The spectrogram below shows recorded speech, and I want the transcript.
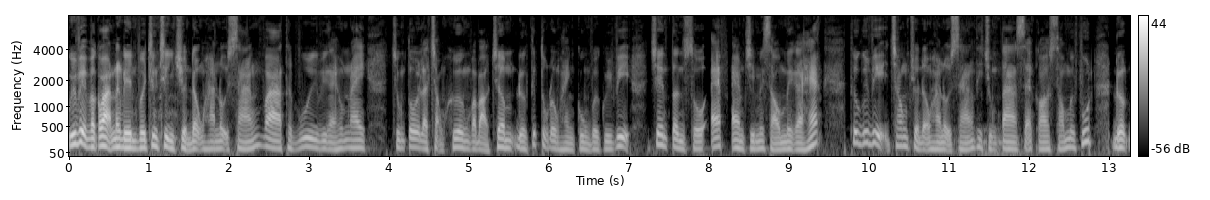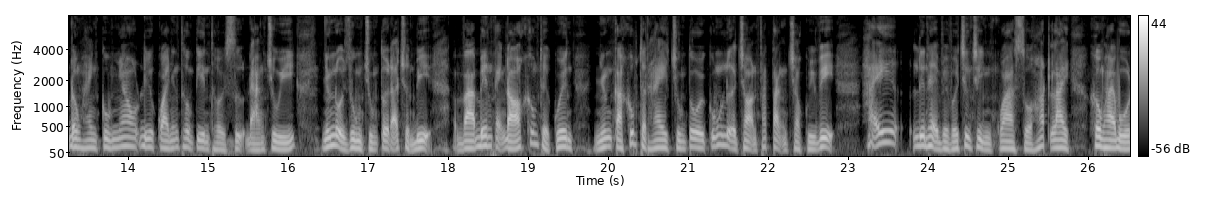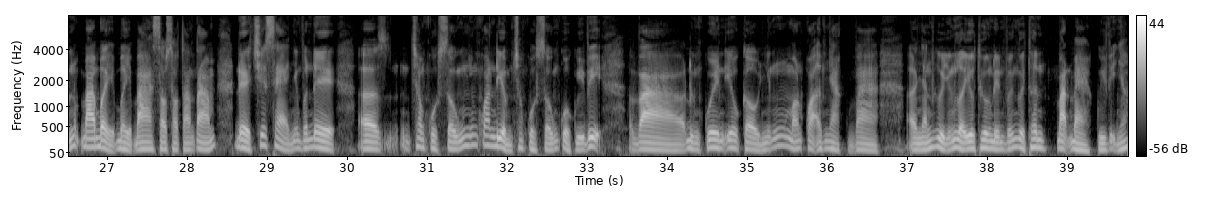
Quý vị và các bạn đang đến với chương trình chuyển động Hà Nội sáng và thật vui vì ngày hôm nay chúng tôi là Trọng Khương và Bảo Trâm được tiếp tục đồng hành cùng với quý vị trên tần số FM 96 MHz. Thưa quý vị, trong chuyển động Hà Nội sáng thì chúng ta sẽ có 60 phút được đồng hành cùng nhau đi qua những thông tin thời sự đáng chú ý, những nội dung chúng tôi đã chuẩn bị và bên cạnh đó không thể quên những ca khúc thật hay chúng tôi cũng lựa chọn phát tặng cho quý vị. Hãy liên hệ về với chương trình qua số hotline 024 3773 6688 để chia sẻ những vấn đề uh, trong cuộc sống, những quan điểm trong cuộc sống của quý vị và đừng quên yêu cầu những món quà âm nhạc và uh, nhắn gửi những lời yêu thương đến với người thân, bạn bè quý vị nhé.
